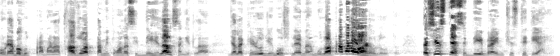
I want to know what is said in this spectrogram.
थोड्या बहुत प्रमाणात हा जो आत्ता मी तुम्हाला सिद्धी हिलाल सांगितला ज्याला खेळोजी भोसल्यानं मुलाप्रमाणे वाढवलं होतं. तशीच त्या सिद्धी इब्राहिमची स्थिती आहे.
